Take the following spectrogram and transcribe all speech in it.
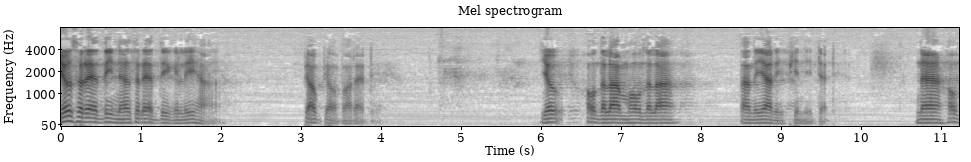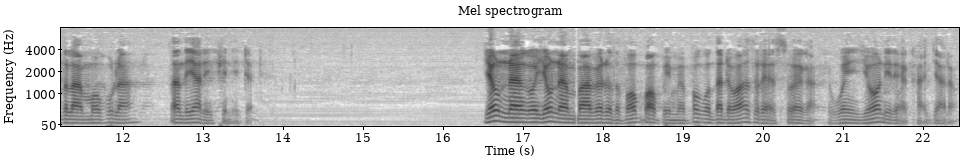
ရုပ်ဆိုတဲ့အသိနာဆိုတဲ့အသိကလေးဟာပျောက်ပျောက်သွားတတ်တယ်ရုပ်ဟုတ်သလားမဟုတ်သလားတန်တရားတွေဖြစ်နေတတ်တယ်နာဟုတ်သလားမဟုတ်ဘူးလားတန်တရားတွေဖြစ်နေတတ်တယ် ယုံနံကိုယုံနံပါပဲလို့သဘောပေါက်ပေမဲ့ပုဂ္ဂိုလ်တ attva ဆိုတဲ့အစွဲကဝင်ရောနေတဲ့အခါကျတော့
